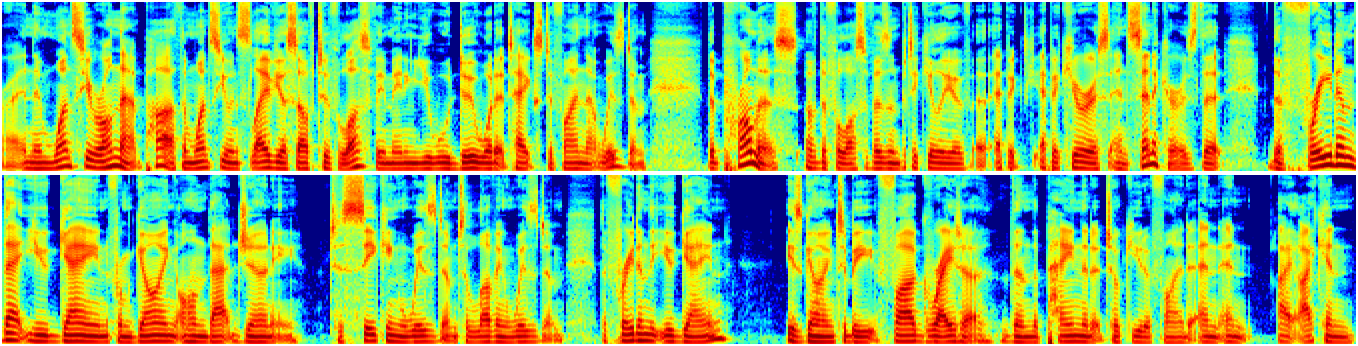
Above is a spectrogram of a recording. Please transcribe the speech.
Right? And then once you're on that path, and once you enslave yourself to philosophy, meaning you will do what it takes to find that wisdom, the promise of the philosophers, and particularly of uh, Epic, Epicurus and Seneca, is that the freedom that you gain from going on that journey to seeking wisdom, to loving wisdom, the freedom that you gain is going to be far greater than the pain that it took you to find it. And and I, I can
